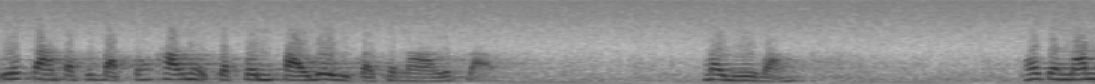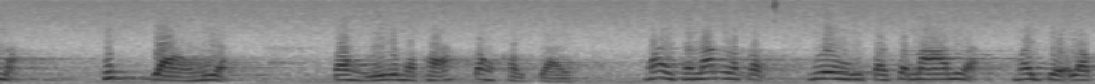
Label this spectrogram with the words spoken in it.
หรือการปฏิบัติของเขาเนี่ยจะเป็นไปด้วยวิปัสสนาหรือเปล่า ไม่มีหวัง เพราะฉะนั้นอะ ทุกอย่างเนี่ย ต้องรู้นะคะ ต้องเข้าใจ ไม่ฉะนั้นแล้วก็เรื่องวิปัสสนาเนี่ย ไม่เจอหรอก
